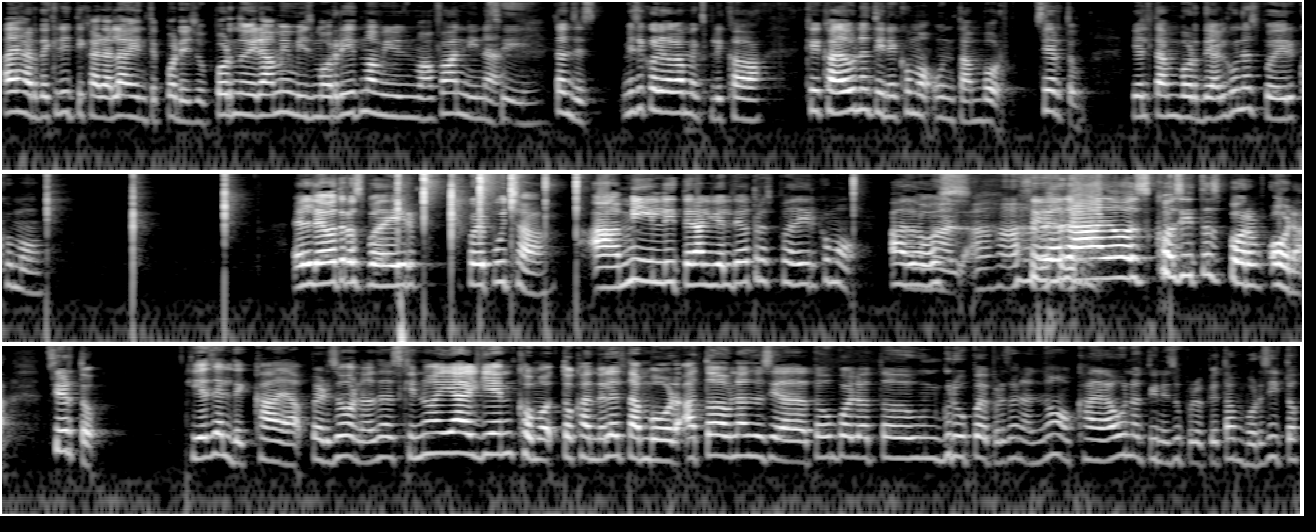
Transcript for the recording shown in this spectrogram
a dejar de criticar a la gente por eso, por no ir a mi mismo ritmo, a mi mismo afán ni nada. Sí. Entonces, mi psicóloga me explicaba que cada una tiene como un tambor, ¿cierto? Y el tambor de algunas puede ir como. El de otros puede ir, fue pucha, a mil literal, y el de otros puede ir como a Normal, dos. ajá. Sí, o sea, a dos cositos por hora, ¿cierto? Y es el de cada persona, o sea, es que no hay alguien como tocándole el tambor a toda una sociedad, a todo un pueblo, a todo un grupo de personas, no, cada uno tiene su propio tamborcito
